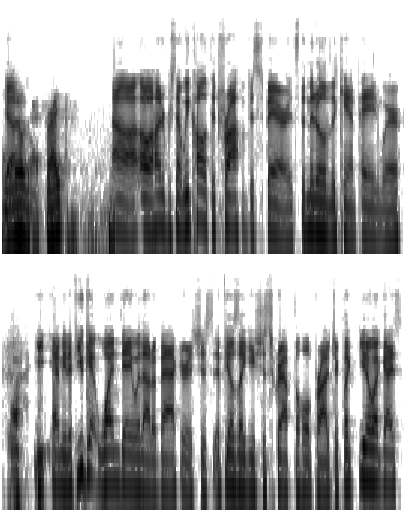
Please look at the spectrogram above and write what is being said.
You know that, right? Uh, oh, 100%. We call it the trough of despair. It's the middle of the campaign where, yeah. you, I mean, if you get one day without a backer, it's just, it feels like you should scrap the whole project. Like, you know what, guys?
